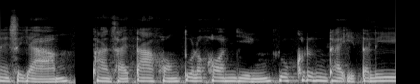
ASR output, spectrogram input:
ในสยาม ผ่านสายตาของตัวละครหญิง ลูกครึ่งไทยอิตาลี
